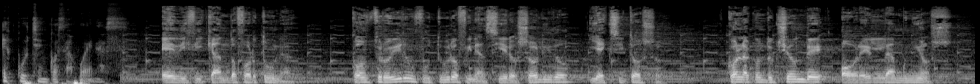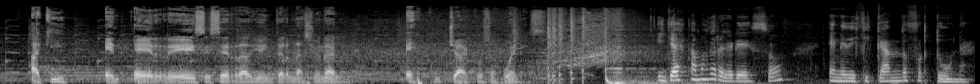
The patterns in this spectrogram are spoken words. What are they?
escuchen cosas buenas. Edificando Fortuna. Construir un futuro financiero sólido y exitoso. Con la conducción de Orella Muñoz. Aquí en RSC Radio Internacional. Escucha cosas buenas. Y ya estamos de regreso en Edificando Fortuna.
